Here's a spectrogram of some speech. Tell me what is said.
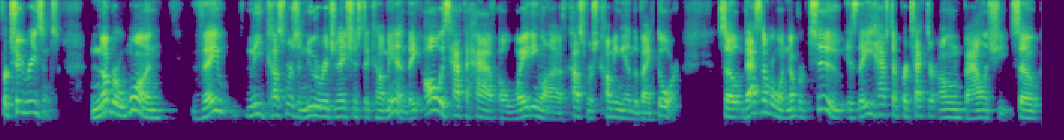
for two reasons. Number one, they need customers and new originations to come in. They always have to have a waiting line of customers coming in the bank door. So that's number one. Number two is they have to protect their own balance sheet. So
